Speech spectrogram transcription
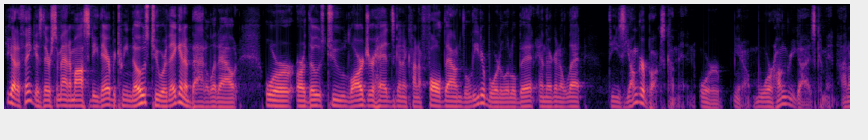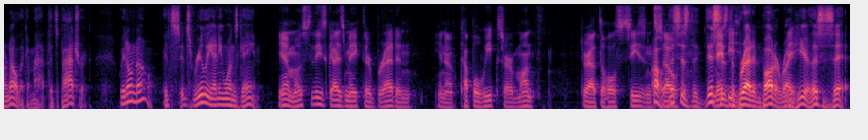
you got to think: is there some animosity there between those two? Are they going to battle it out, or are those two larger heads going to kind of fall down the leaderboard a little bit, and they're going to let these younger bucks come in, or you know, more hungry guys come in? I don't know, like a Matt Fitzpatrick. We don't know. It's it's really anyone's game. Yeah, most of these guys make their bread in you know a couple weeks or a month throughout the whole season. Oh, so this is the this is the bread and butter right here. This is it.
